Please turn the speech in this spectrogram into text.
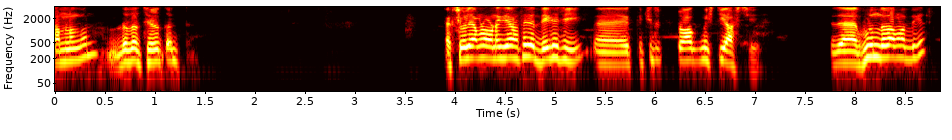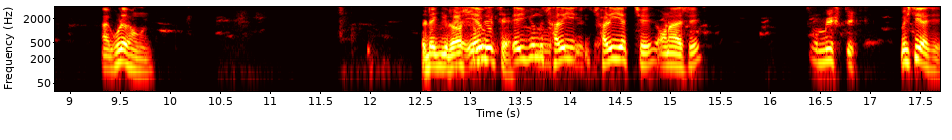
রামলঙ্গন? দাদা ছেড়ে তো একটা। অ্যাকচুয়ালি আমরা অনেক জায়গা থেকে দেখেছি আহ, কিছুটা টক মিষ্টি আসছে। ঘুরুন দাদা আমার দিকে। হ্যাঁ ঘুরে ভাঙুন। এটা কি রস এই কিন্তু ছাড়িয়ে ছাড়িয়ে যাচ্ছে অনায়াসে। মিষ্টি। মিষ্টি আছে?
